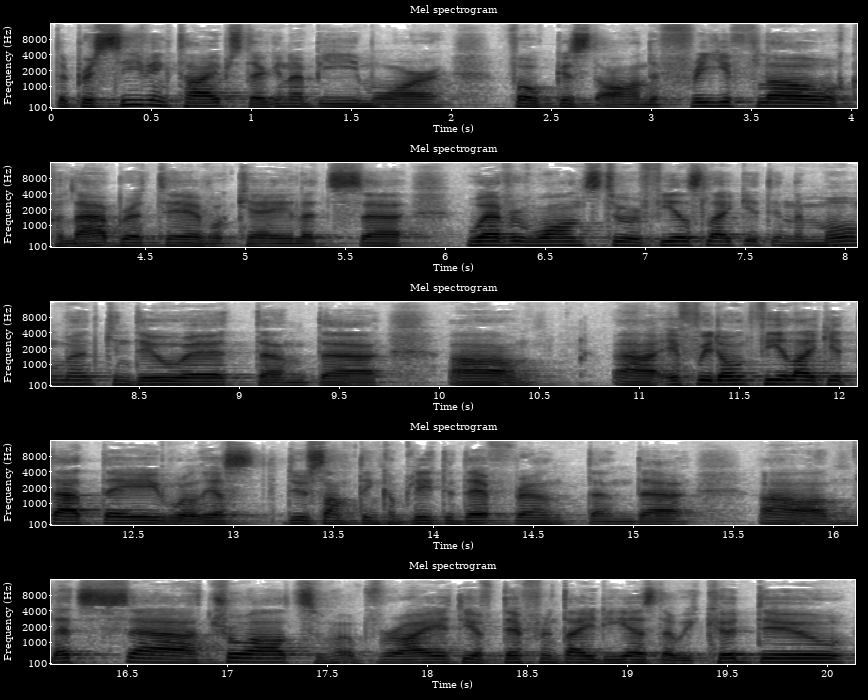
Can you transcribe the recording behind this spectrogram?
The perceiving types, they're going to be more focused on the free flow or collaborative. Okay, let's, uh, whoever wants to or feels like it in the moment can do it. And uh, um, uh, if we don't feel like it that day, we'll just do something completely different. And uh, uh, let's uh, throw out a variety of different ideas that we could do.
